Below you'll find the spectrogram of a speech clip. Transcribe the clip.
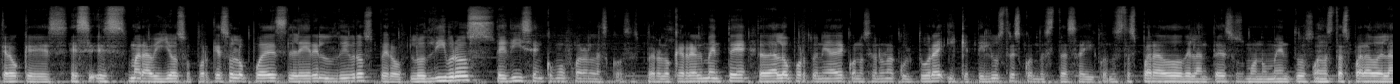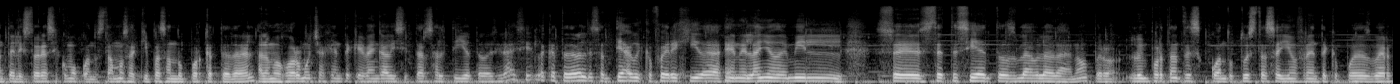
creo que es, es, es maravilloso porque eso lo puedes leer en los libros, pero los libros te dicen cómo fueron las cosas, pero lo que realmente te da la oportunidad de conocer una cultura y que te ilustres cuando estás ahí, cuando estás parado delante de esos monumentos, cuando estás parado delante de la historia, así como cuando estamos aquí pasando por catedral. A lo mejor mucha gente que venga a visitar Saltillo te va a decir, ay, sí, la catedral de Santiago y que fue erigida en el año de 1700, bla, bla, bla, ¿no? Pero lo importante es cuando tú estás ahí enfrente que puedes ver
